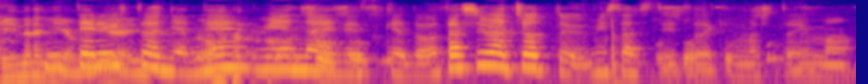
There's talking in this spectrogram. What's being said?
みんなに見ては見えない る人にはね、見えないですけど。ど、私はちょっと見させていただきました、今。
